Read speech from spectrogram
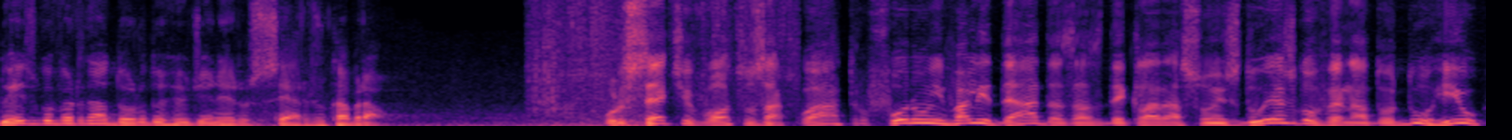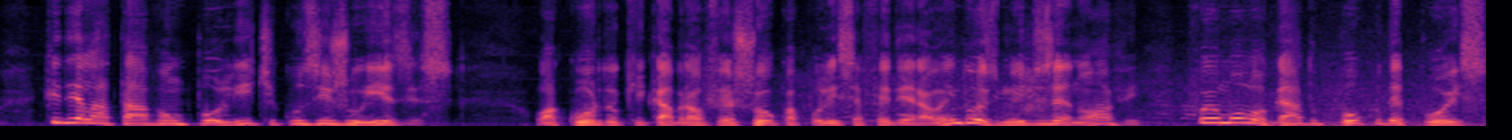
do ex-governador do Rio de Janeiro, Sérgio Cabral. Por sete votos a quatro, foram invalidadas as declarações do ex-governador do Rio que delatavam políticos e juízes. O acordo que Cabral fechou com a Polícia Federal em 2019 foi homologado pouco depois,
